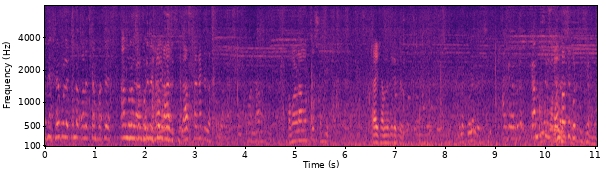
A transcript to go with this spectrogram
একটি সে বলে আমরা কলেজ ক্যাম্পাসে আন্দোলন পরিবেশ। রাস্তাঘাটে যাচ্ছে। আমার নাম হচ্ছে সন্দীপ। তাই সামনে থেকে চলো। ক্যাম্পাসে করতেছি আমরা।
